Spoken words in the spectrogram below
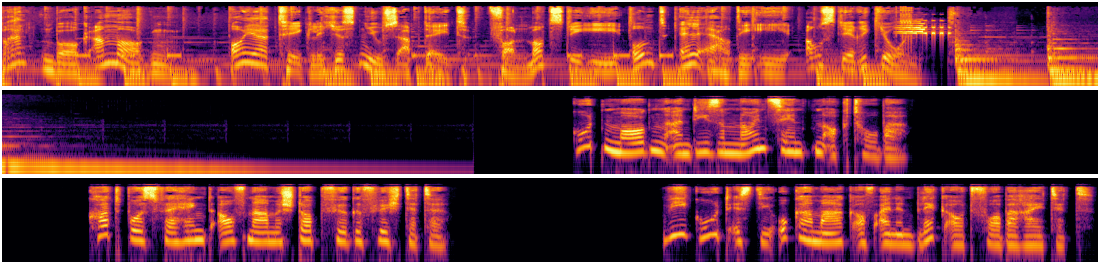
Brandenburg am Morgen. Euer tägliches News-Update von mods.de und lr.de aus der Region. Guten Morgen an diesem 19. Oktober. Cottbus verhängt Aufnahmestopp für Geflüchtete. Wie gut ist die Uckermark auf einen Blackout vorbereitet?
